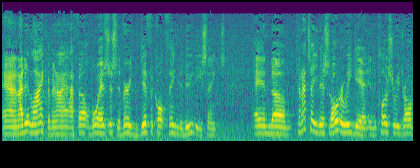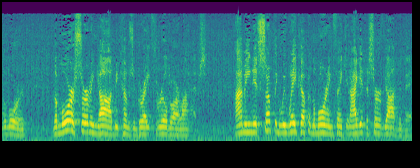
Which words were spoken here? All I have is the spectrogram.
and I didn't like them. And I, I felt, boy, it's just a very difficult thing to do these things. And um, can I tell you this? The older we get and the closer we draw to the Lord, the more serving God becomes a great thrill to our lives. I mean, it's something we wake up in the morning thinking, I get to serve God today.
